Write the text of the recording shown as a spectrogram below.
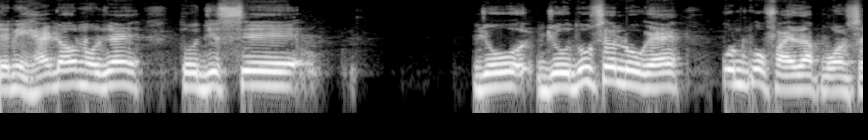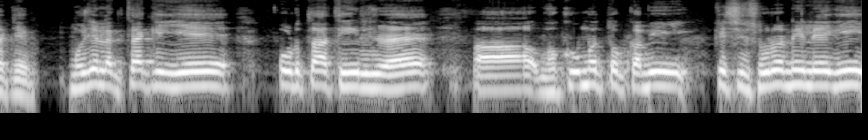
یعنی ہیڈ آن ہو جائے تو جس سے جو جو دوسرے لوگ ہیں ان کو فائدہ پہنچ سکے۔ مجھے لگتا ہے کہ یہ اڑتا تیر جو ہے حکومت تو کبھی کسی صورت نہیں لے گی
